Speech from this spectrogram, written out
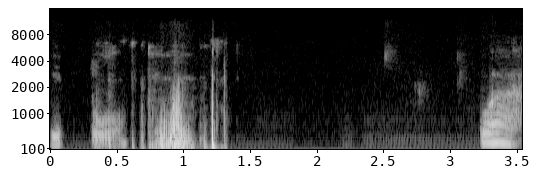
gitu. Wah,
